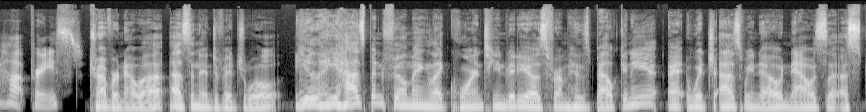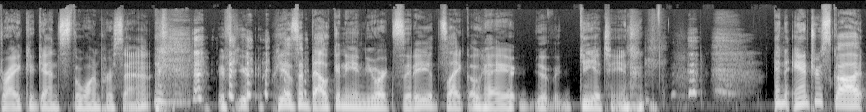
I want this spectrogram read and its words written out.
Hot priest. Trevor Noah as an individual. He, Mhm. he has been filming like quarantine videos from his balcony, uh, which, as we know, now is a, strike against the 1%. if you he has a balcony in New York City, it's like, okay, uh, guillotine. and Andrew Scott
